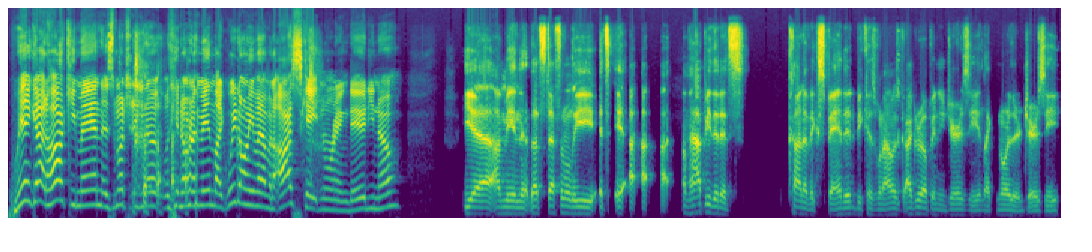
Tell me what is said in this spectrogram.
we ain't got hockey, man. As much you know, you know what I mean. Like we don't even have an ice skating ring, dude. You know? Yeah, I mean that's definitely it's. It, I, I, I'm happy that it's kind of expanded because when I was I grew up in New Jersey in like northern Jersey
